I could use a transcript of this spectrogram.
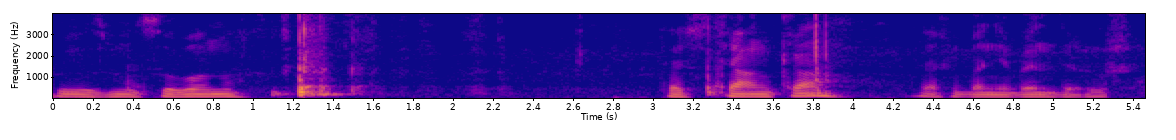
Tu jest mocowana ta ścianka. Ja chyba nie będę ruszał.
